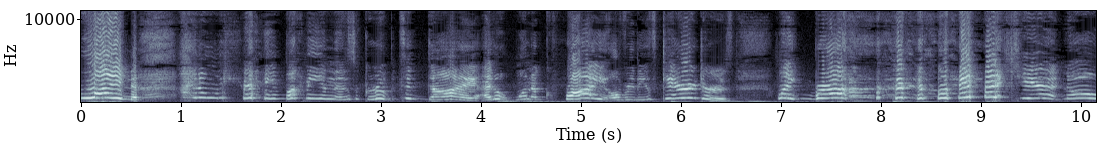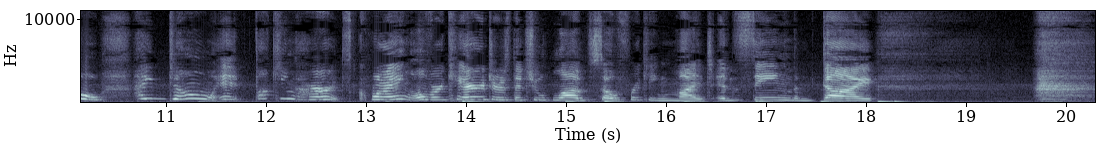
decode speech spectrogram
one! I don't need anybody in this group to die. I don't want to cry over these characters. Like, bruh, I can't. No, I don't. It fucking hurts crying over characters that you love so freaking much and seeing them die.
